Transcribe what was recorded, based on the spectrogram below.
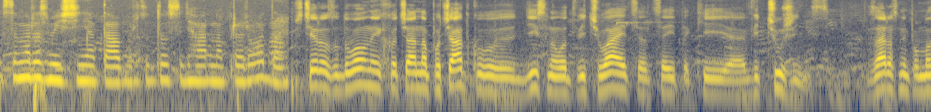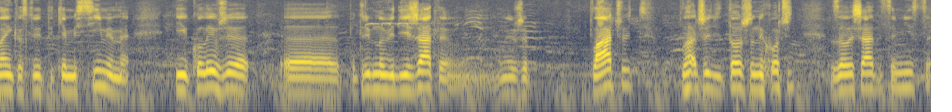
саме розміщення табору. Тут досить гарна природа. Щиро задоволений, хоча на початку дійсно от відчувається цей такий е, відчуженість. Зараз вони помаленьку стають такими сім'ями, і коли вже е, потрібно від'їжджати, вони вже плачуть, плачуть від того, що не хочуть залишати це місце.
